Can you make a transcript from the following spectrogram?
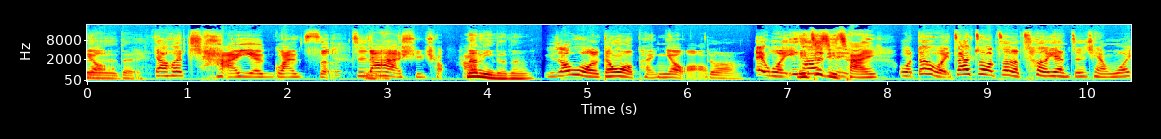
友，对对对，要会察言观色，知道他的需求。好那你的呢？你说我跟我朋友哦，对啊，哎、我一你开始自己猜，我对我在做这个测验之前，我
